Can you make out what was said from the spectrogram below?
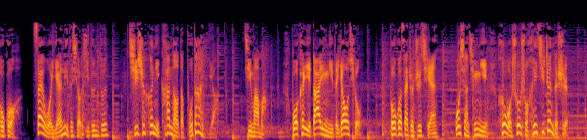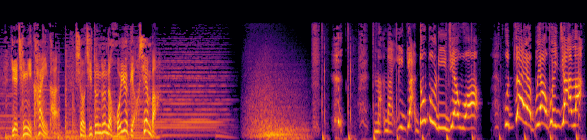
不过，在我眼里的小鸡墩墩，其实和你看到的不大一样。鸡妈妈，我可以答应你的要求，不过在这之前，我想请你和我说说黑鸡镇的事，也请你看一看小鸡墩墩的活跃表现吧。哼，妈妈一点都不理解我，我再也不要回家了。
